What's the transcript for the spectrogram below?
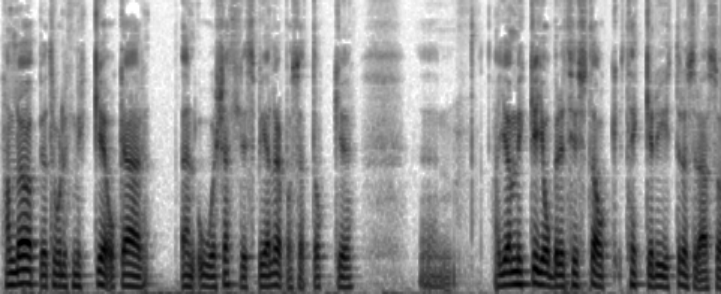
han löper otroligt mycket och är en oersättlig spelare på sätt. Och eh, eh, han gör mycket jobb i det tysta och täcker ytor och sådär. Så,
